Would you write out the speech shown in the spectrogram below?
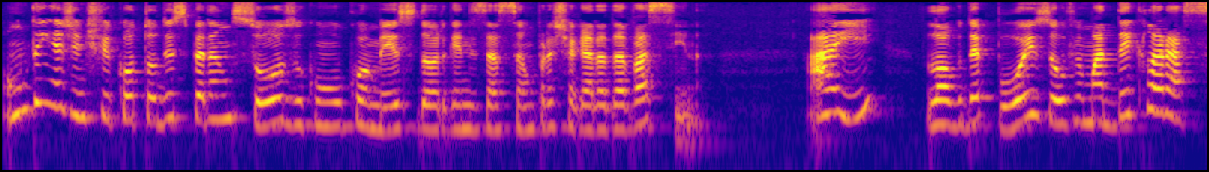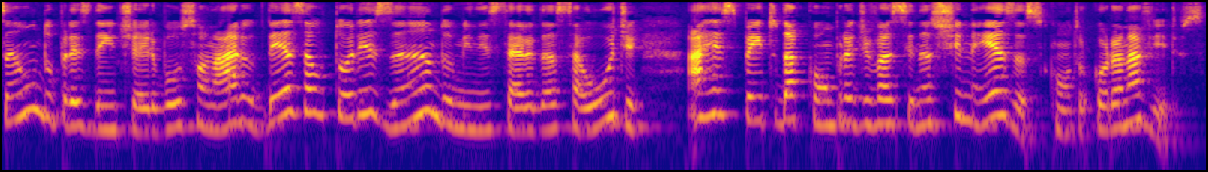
Ontem a gente ficou todo esperançoso com o começo da organização para a chegada da vacina. Aí, logo depois, houve uma declaração do presidente Jair Bolsonaro desautorizando o Ministério da Saúde a respeito da compra de vacinas chinesas contra o coronavírus.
